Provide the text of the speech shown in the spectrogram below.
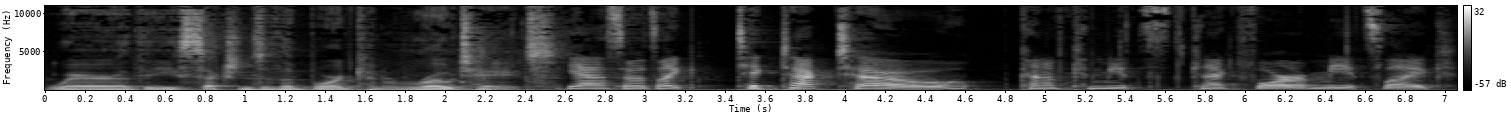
where the sections of the board can rotate. yeah, so it's like tic tac toe kind of can meets Connect Four meets like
